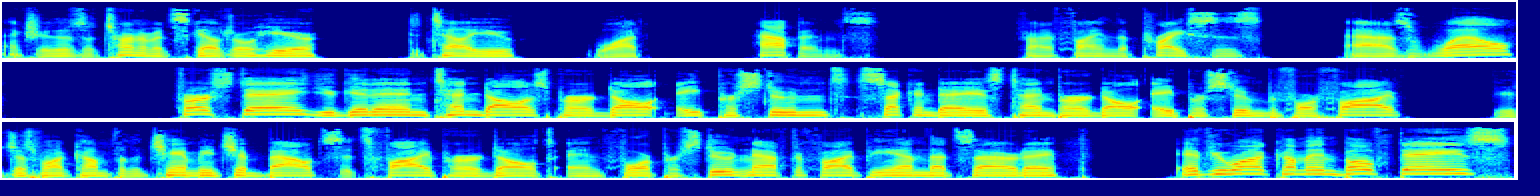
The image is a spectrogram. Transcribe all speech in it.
actually there's a tournament schedule here to tell you what happens. Try to find the prices as well. First day, you get in $10 per adult, 8 per student. Second day is 10 per adult, 8 per student before 5. If you just want to come for the championship bouts, it's 5 per adult and 4 per student after 5 p.m. that Saturday. If you want to come in both days,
